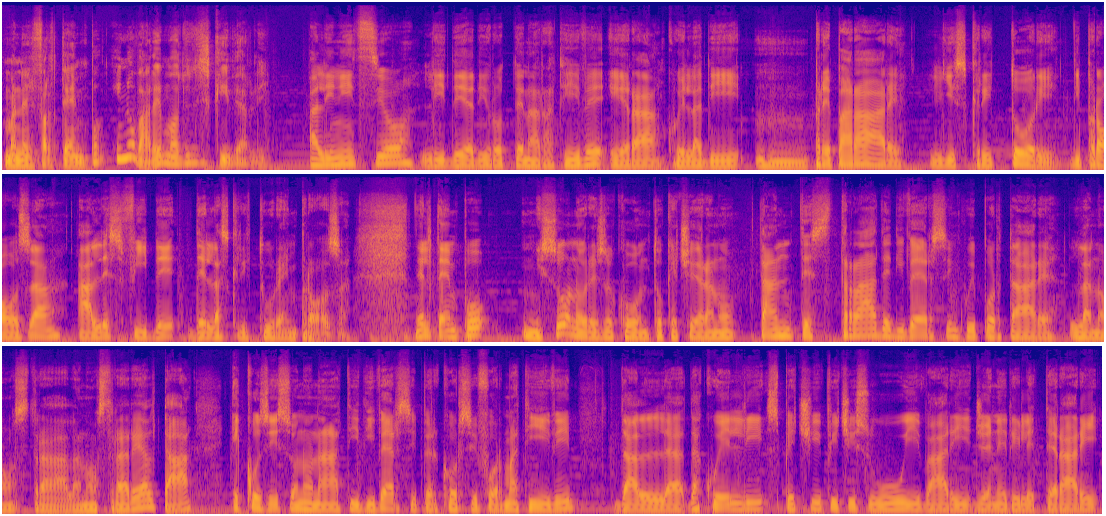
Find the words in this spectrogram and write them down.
ma nel frattempo innovare il modo di scriverli. All'inizio l'idea di rotte narrative era quella di mh, mm, preparare gli scrittori di prosa alle sfide della scrittura in prosa. Nel tempo mi sono reso conto che c'erano tante strade diverse in cui portare la nostra, la nostra realtà e così sono nati diversi percorsi formativi, dal, da quelli specifici sui vari generi letterari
